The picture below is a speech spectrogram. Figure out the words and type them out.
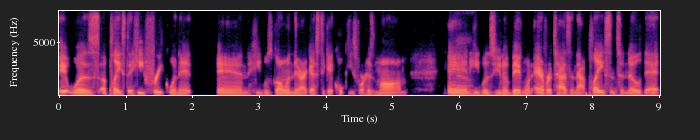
it was a place that he frequented, and he was going there, I guess, to get cookies for his mom. And Yeah. he was, you know, big on advertising that place, and to know that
